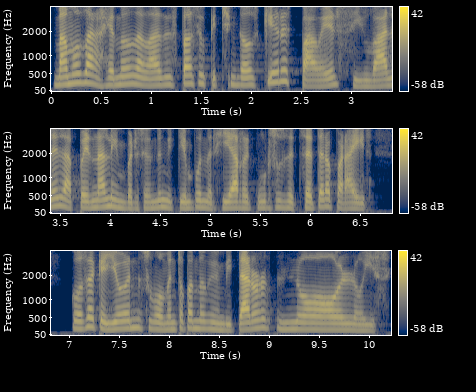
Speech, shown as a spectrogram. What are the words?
vamos barajando nada más despacio, ¿qué chingados quieres? Para ver si vale la pena la inversión de mi tiempo, energía, recursos, etcétera, para ir. Cosa que yo en su momento cuando me invitaron no lo hice.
